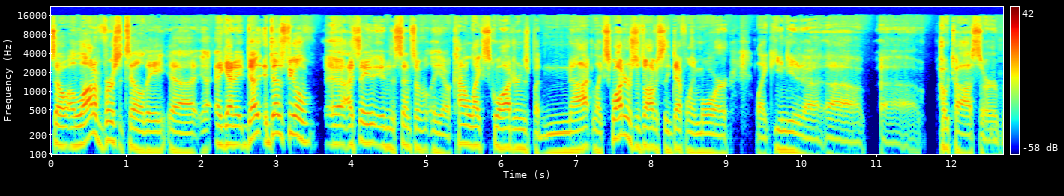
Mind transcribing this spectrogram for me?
so a lot of versatility uh again it does it does feel uh, i say in the sense of you know kind of like squadrons but not like squadrons was obviously definitely more like you needed a uh uh hotas or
